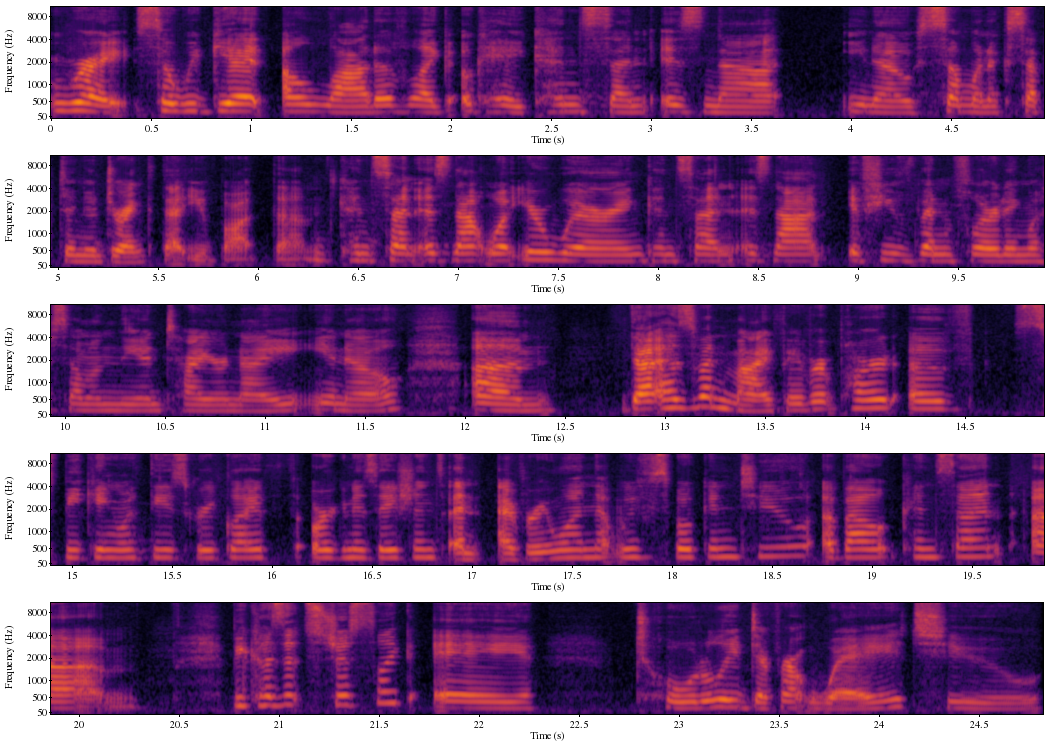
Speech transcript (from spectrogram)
Right. So we get a lot of like, okay, consent is not, you know, someone accepting a drink that you bought them. Consent is not what you're wearing. Consent is not if you've been flirting with someone the entire night, you know. Um, that has been my favorite part of speaking with these Greek life organizations and everyone that we've spoken to about consent. Um, because it's just like a totally different way to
